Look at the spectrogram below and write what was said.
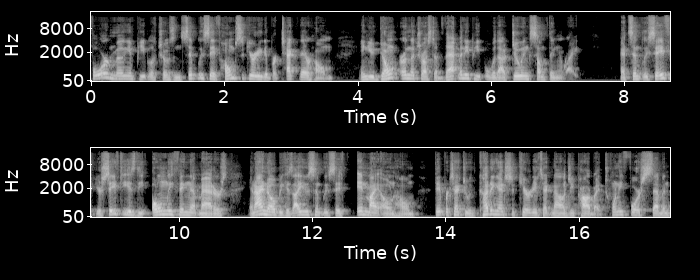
4 million people have chosen SimpliSafe home security to protect their home. And you don't earn the trust of that many people without doing something right. At SimpliSafe, your safety is the only thing that matters. And I know because I use SimpliSafe in my own home. They protect you with cutting edge security technology powered by 24 7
